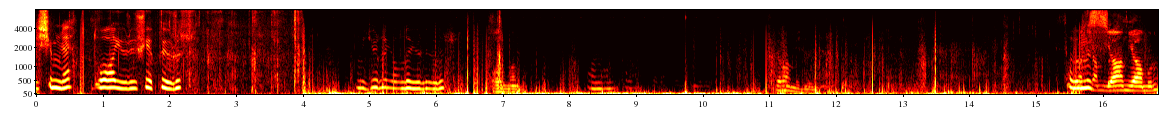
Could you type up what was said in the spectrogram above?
Eşimle doğa yürüyüşü yapıyoruz. Mıcırlı yolda yürüyoruz. Orman. Orman. Devam ediyorum. Sağımız, Akşam yağan yağmurun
